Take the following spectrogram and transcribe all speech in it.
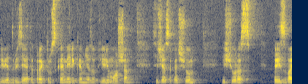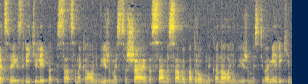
Привет, друзья! Это проект «Русская Америка». Меня зовут Юрий Моша. Сейчас я хочу еще раз призвать своих зрителей подписаться на канал «Недвижимость США». Это самый-самый подробный канал о недвижимости в Америке.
